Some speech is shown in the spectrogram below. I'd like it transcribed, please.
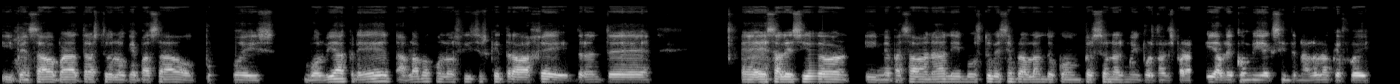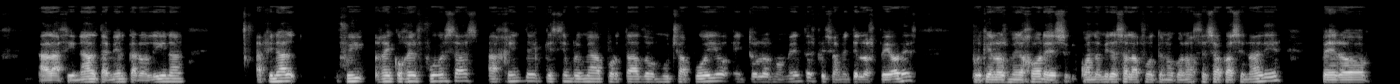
y pensaba para atrás todo lo que pasaba, pues volvía a creer, hablaba con los fisios que trabajé durante eh, esa lesión y me pasaban ánimos. Estuve siempre hablando con personas muy importantes para mí. Hablé con mi ex entrenadora que fue a la final también, Carolina. Al final fui a recoger fuerzas a gente que siempre me ha aportado mucho apoyo en todos los momentos, especialmente en los peores, porque los mejores, cuando miras a la foto no conoces a casi nadie, pero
